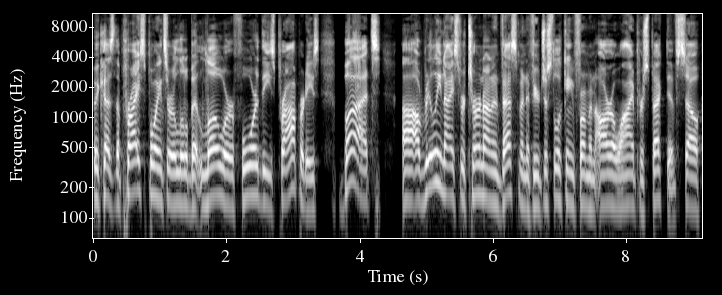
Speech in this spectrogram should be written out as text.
because the price points are a little bit lower for these properties, but uh, a really nice return on investment if you're just looking from an ROI perspective. So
